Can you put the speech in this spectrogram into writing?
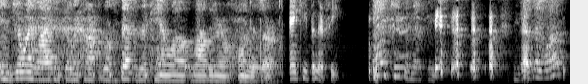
enjoying life and feeling comfortable as best as they can while while they're on this earth. And keeping their feet. And keeping their feet. you gotta say what?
